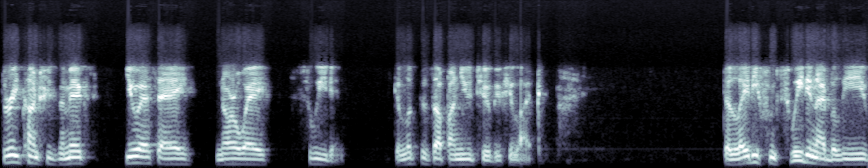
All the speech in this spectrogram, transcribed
three countries in the mix: USA, Norway, Sweden. You can look this up on YouTube if you like. The lady from Sweden, I believe,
